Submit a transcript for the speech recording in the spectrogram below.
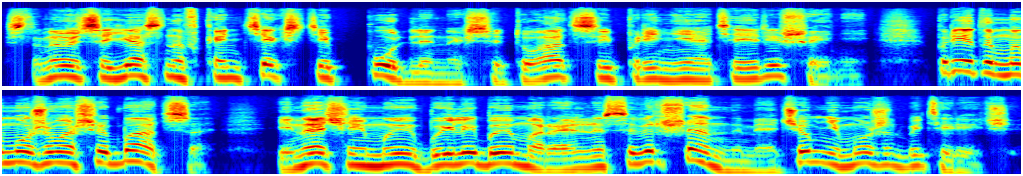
становится ясно в контексте подлинных ситуаций принятия решений. При этом мы можем ошибаться, иначе мы были бы морально совершенными, о чем не может быть и речи.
